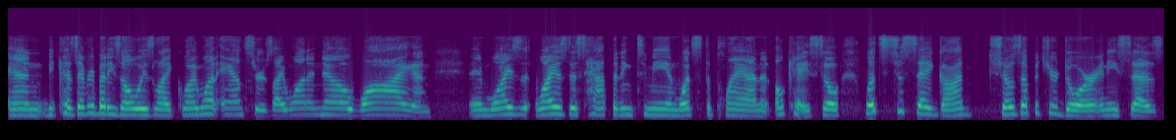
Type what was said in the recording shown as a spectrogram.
and because everybody's always like, well, I want answers, I want to know why, and and why is why is this happening to me, and what's the plan? And okay, so let's just say God shows up at your door and He says,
